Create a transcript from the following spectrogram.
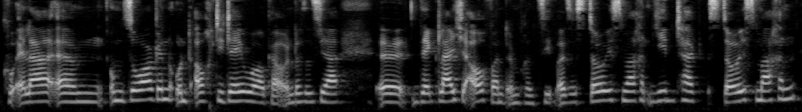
Coella ähm, umsorgen und auch die Daywalker. Und das ist ja äh, der gleiche Aufwand im Prinzip. Also Stories machen, jeden Tag Stories machen.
